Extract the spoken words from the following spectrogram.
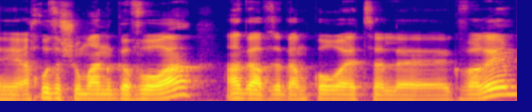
אחוז השומן גבוה. אגב, זה גם קורה אצל גברים.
